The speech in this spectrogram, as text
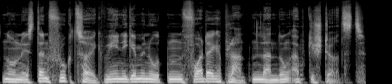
Nun ist ein Flugzeug wenige Minuten vor der geplanten Landung abgestürzt.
